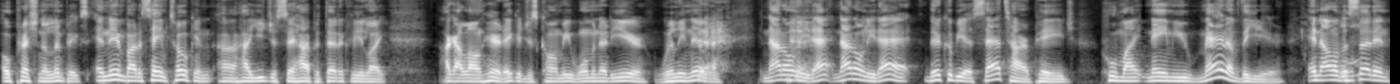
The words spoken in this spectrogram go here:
oppression Olympics. And then by the same token, uh, how you just say hypothetically, like, I got long hair, they could just call me woman of the year, willy nilly. Yeah. Not only that, not only that, there could be a satire page who might name you man of the year. And all of a sudden,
